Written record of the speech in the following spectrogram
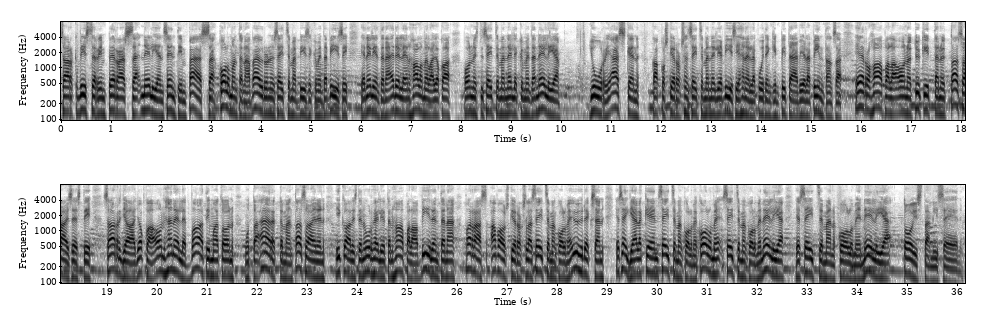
Chark Visserin perässä neljän sentin päässä. Kolmantena Väyrynen 7.55 ja neljäntenä edelleen Halmela, joka ponnisti 7.44 juuri äsken. Kakkoskierroksen 7.45 hänellä kuitenkin pitää vielä pintansa. Eero Haapala on tykittänyt tasaisesti sarjaa, joka on hänelle vaatimaton, mutta äärettömän tasainen. Ikaalisten urheilijoiden Haapala on viidentenä, paras avauskierroksella 7.39 ja sen jälkeen 7.33, 7.34 ja 7.34 toistamiseen.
